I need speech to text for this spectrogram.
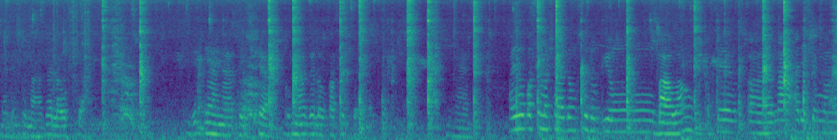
Ngayon, gumagalaw siya. Gitna natin siya. Gumagalaw kasi siya. Yan. Ayaw kasi masyadong sunog yung bawang kasi ah, naaalis yung mga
